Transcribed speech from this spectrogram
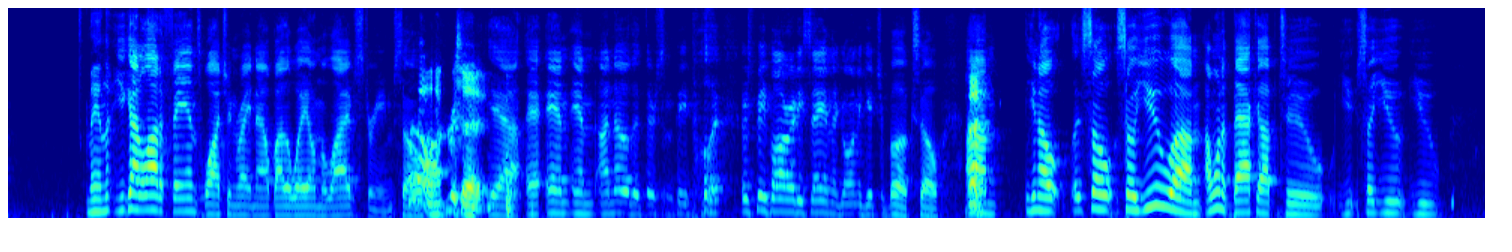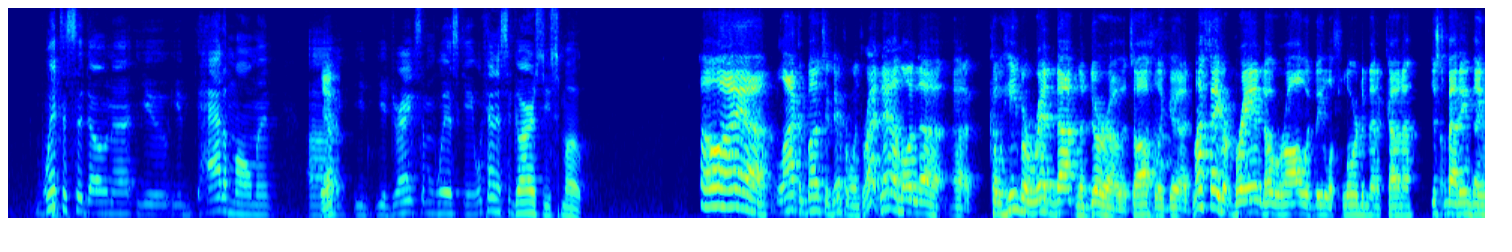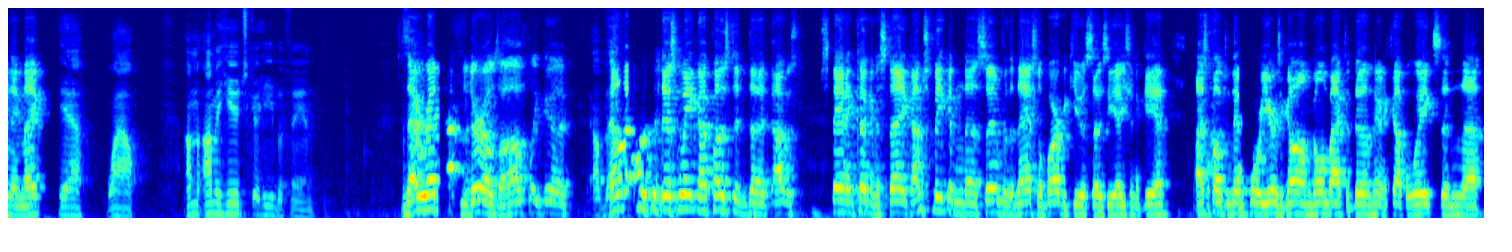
man, you got a lot of fans watching right now, by the way, on the live stream. So, oh, I appreciate it. yeah, a- and and I know that there's some people that there's people already saying they're going to get your book. So, um, you know, so so you, um, I want to back up to you. So you you went to Sedona. You you had a moment. Um, Yep. You you drank some whiskey. What kind of cigars do you smoke? Oh, I uh, like a bunch of different ones. Right now, I'm on uh, uh, Cohiba Red Dot Maduro. That's awfully good. My favorite brand overall would be La Flor Dominicana. Just about anything they make. Yeah. Wow. I'm I'm a huge Cohiba fan. That Red Maduro is awfully good. I'll bet. Hell, I posted this week. I posted. Uh, I was standing cooking a steak. I'm speaking uh, soon for the National Barbecue Association again. I spoke to them four years ago. I'm going back to do them here in a couple weeks, and uh,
